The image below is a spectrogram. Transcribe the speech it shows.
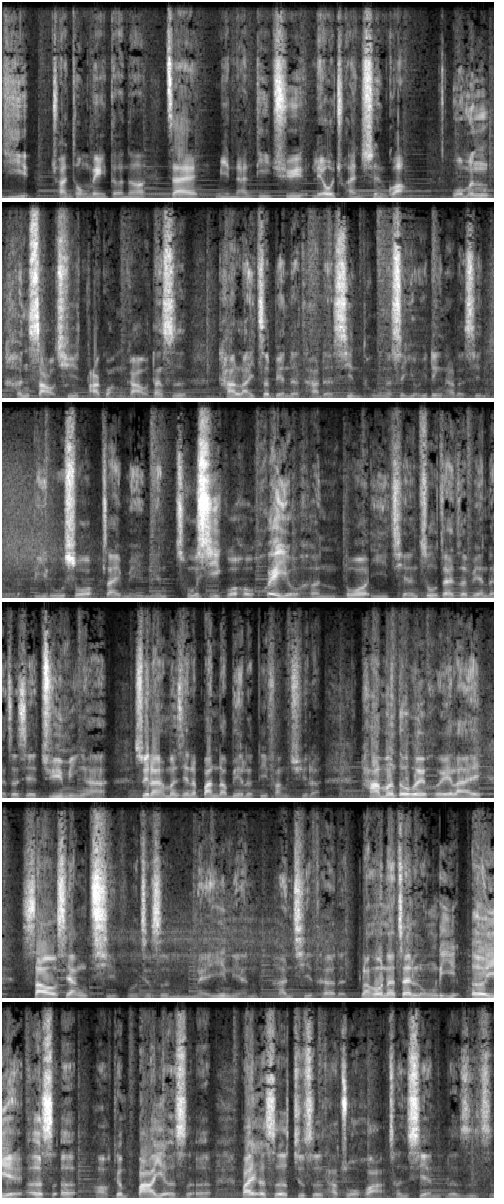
义传统美德呢，在闽南地区流传甚广。我们很少去打广告，但是他来这边的他的信徒呢是有一定他的信徒的。比如说，在每年除夕过后，会有很多以前住在这边的这些居民啊，虽然他们现在搬到别的地方去了，他们都会回来烧香祈福，就是每一年很奇特的。然后呢，在农历二月二十二，哦，跟八月二十二，八月二十二就是他作画成仙的日子，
